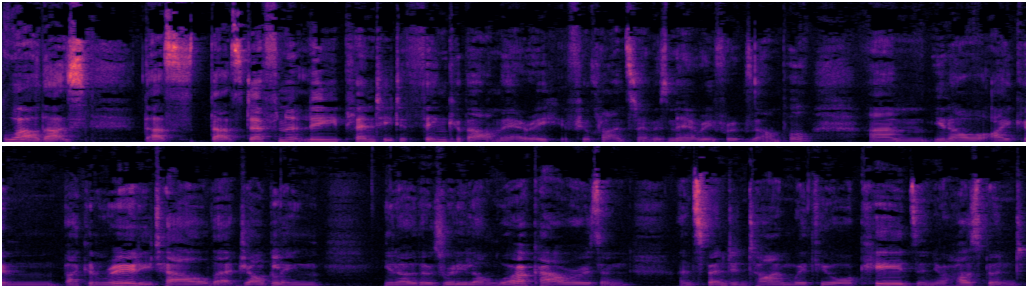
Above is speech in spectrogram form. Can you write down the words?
wow, that's that's that's definitely plenty to think about, Mary. If your client's name is Mary, for example, um, you know, I can I can really tell that juggling, you know, those really long work hours and and spending time with your kids and your husband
